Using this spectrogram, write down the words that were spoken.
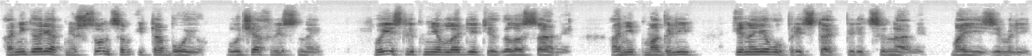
Они горят меж солнцем и тобою в лучах весны. О, если б мне владеть их голосами, они б могли и наяву предстать перед сынами моей земли.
